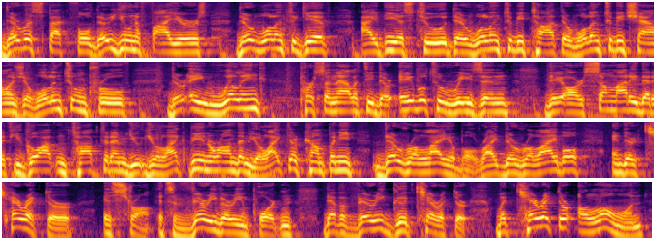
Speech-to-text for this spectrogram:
They're respectful. They're unifiers. They're willing to give ideas to. They're willing to be taught. They're willing to be challenged. They're willing to improve. They're a willing personality. They're able to reason. They are somebody that if you go out and talk to them, you, you like being around them. You like their company. They're reliable, right? They're reliable and their character is strong. It's very, very important. They have a very good character. But character alone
